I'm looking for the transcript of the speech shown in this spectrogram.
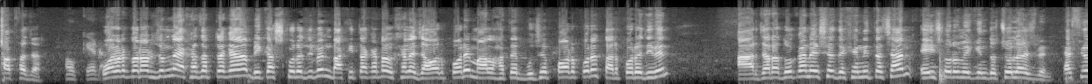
সাত হাজার। অর্ডার করার জন্য এক হাজার টাকা বিকাশ করে দিবেন। বাকি টাকাটা ওখানে যাওয়ার পরে, মাল হাতে বুঝে পাওয়ার পরে তারপরে দিবেন। আর যারা দোকানে এসে দেখে নিতে চান, এই শোরুমে কিন্তু চলে আসবেন। ইফ ইউ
